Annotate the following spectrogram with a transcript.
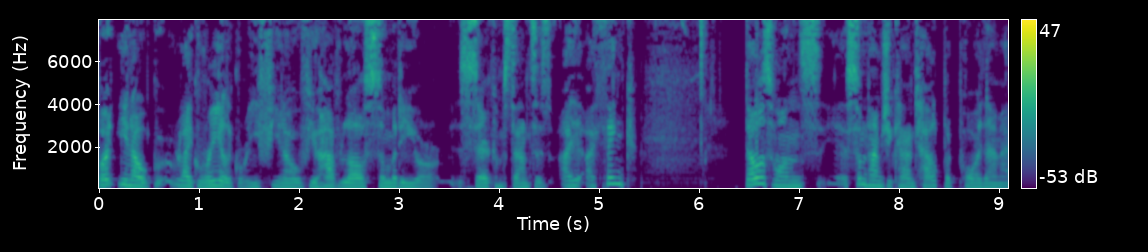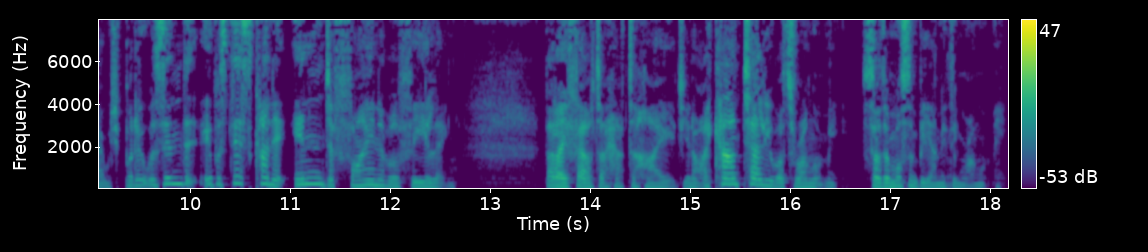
But you know, like real grief, you know, if you have lost somebody or circumstances, I I think those ones sometimes you can't help but pour them out. But it was in the, it was this kind of indefinable feeling that I felt I had to hide. You know, I can't tell you what's wrong with me, so there mustn't be anything wrong with me.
